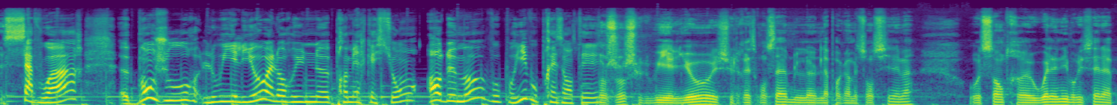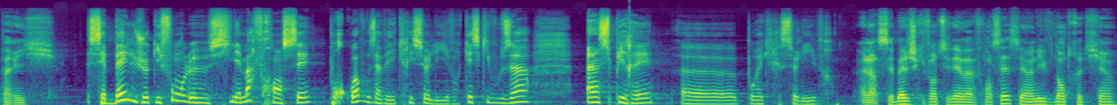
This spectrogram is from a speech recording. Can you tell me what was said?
savoir. Euh, bonjour Louis Elio. Alors, une première question. En deux mots, vous pourriez vous présenter Bonjour, je suis Louis Elio et je suis le responsable de la programmation cinéma au centre Wallonie-Bruxelles à Paris. Ces Belges qui font le cinéma français, pourquoi vous avez écrit ce livre? Qu'est-ce qui vous a inspiré euh, pour écrire ce livre? Alors, Ces Belges qui font le cinéma français, c'est un livre d'entretien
